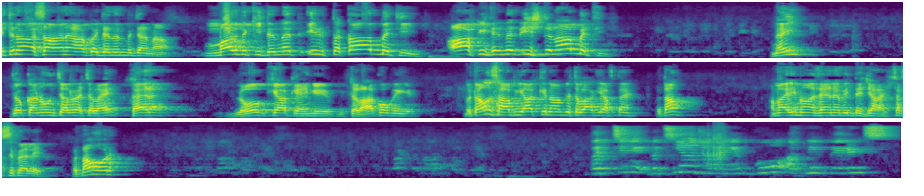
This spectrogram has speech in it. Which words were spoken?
اتنا آسان ہے آپ کا جنت میں جانا۔ مرد کی جنت ارتکاب میں تھی، آپ کی جنت اجتناب میں تھی۔ نہیں، جو قانون چل رہا چلائے۔ خیر ہے۔ لوگ کیا کہیں گے؟ طلاق ہو گئی ہے۔ بتاؤں، صحابیات کے نام جو طلاق یافتہ ہیں بتاؤ ہماری ماں زینب انتجاج سب سے پہلے۔ بتاؤ اور۔ بچے، بچیاں جو ہیں، وہ اپنے پیرنٹس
